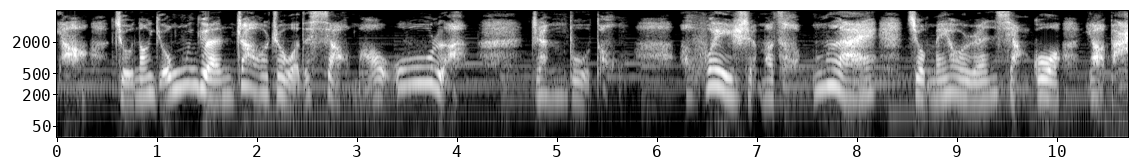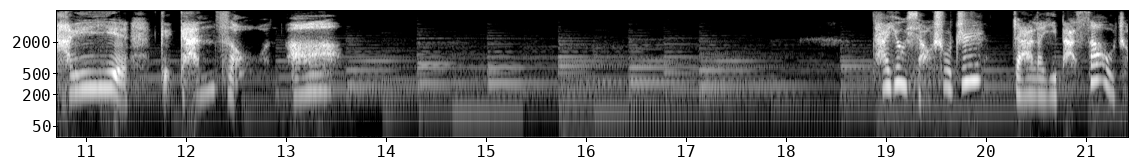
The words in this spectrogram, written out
阳就能永远照着我的小茅屋了。真不懂，为什么从来就没有人想过要把黑夜给赶走呢？他用小树枝扎了一把扫帚，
